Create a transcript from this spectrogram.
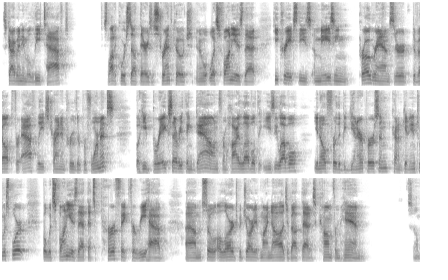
This guy by the name of Lee Taft. There's a lot of courses out there. He's a strength coach. And what's funny is that he creates these amazing programs that are developed for athletes trying to improve their performance. But he breaks everything down from high level to easy level you know, for the beginner person kind of getting into a sport. But what's funny is that that's perfect for rehab um, so a large majority of my knowledge about that has come from him. So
